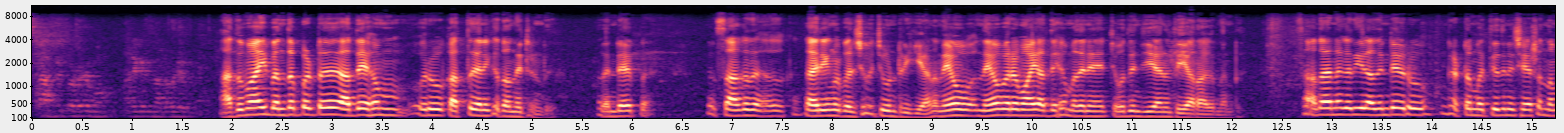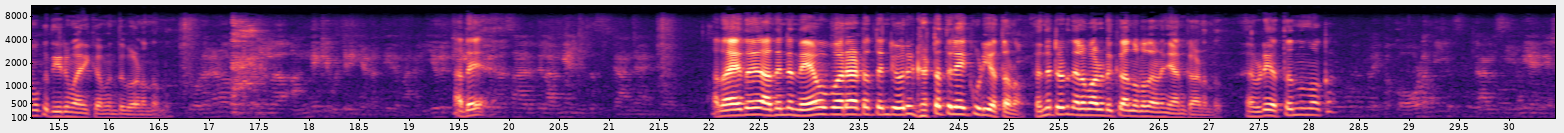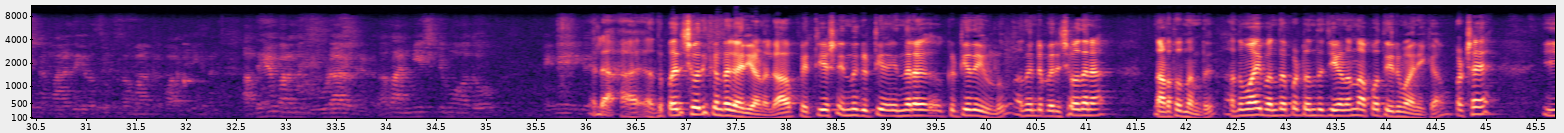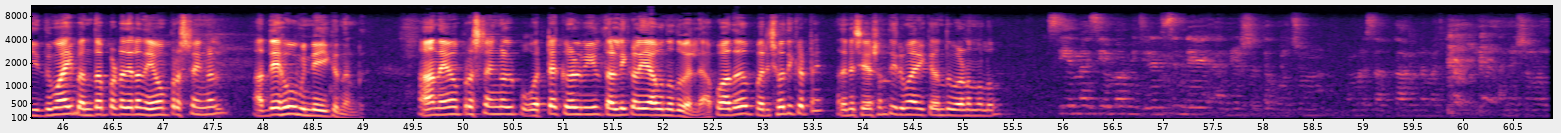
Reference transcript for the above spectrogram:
സ്റ്റാഫിൽ തുടരുമോ അല്ലെങ്കിൽ നടപടിയുണ്ടോ അതുമായി ബന്ധപ്പെട്ട് അദ്ദേഹം ഒരു കത്ത് എനിക്ക് തന്നിട്ടുണ്ട്. അതിന്റെ സാഹ കാര്യങ്ങൾ പരിശോധിച്ചുകൊണ്ടിരിക്കുകയാണ്. നിയമ നിയമപരമായി അദ്ദേഹം അതിനെ ചോദ്യം ചെയ്യാനും തയ്യാറാകുന്നുണ്ട്. സാധാരണഗതിയിൽ അതിന്റെ ഒരു ഘട്ടം എത്തിയതിന് ശേഷം നമുക്ക് തീരുമാനിക്കാം എന്ത് വേണമെന്നുള്ളത്. അതെ. അതായത് അതിന്റെ നിയമ പോരാട്ടത്തിന്റെ ഒരു ഘട്ടത്തിലേക്ക് കൂടി എത്തണം. എന്നിട്ടൊരു നിലപാടെടുക്കുക എന്നുള്ളതാണ് ഞാൻ കാണുന്നത്. എവിടെ എത്തുന്നു നോക്കാം ഇപ്പൊ കോടതി സി ബി ഐ അന്വേഷണം മാനസിക സമ്മാനത്തിൽ പറഞ്ഞിരിക്കുന്നത് അദ്ദേഹം പറയുന്ന ഗൂഢാലോചനയുണ്ട് അത് അന്വേഷിക്കുമോ അതോ എങ്ങനെയായിരിക്കും അല്ല അത് പരിശോധിക്കേണ്ട കാര്യമാണല്ലോ. ആ പെറ്റീഷൻ ഇന്ന് കിട്ടിയ ഇന്നലെ കിട്ടിയതേ ഉള്ളൂ. അതിന്റെ പരിശോധന നടത്തുന്നുണ്ട്. അതുമായി ബന്ധപ്പെട്ട് എന്ത് ചെയ്യണമെന്ന് അപ്പോൾ തീരുമാനിക്കാം. പക്ഷേ ഇതുമായി ബന്ധപ്പെട്ട ചില നിയമപ്രശ്നങ്ങൾ അദ്ദേഹവും ഉന്നയിക്കുന്നുണ്ട്. ആ നിയമപ്രശ്നങ്ങൾ ഒറ്റ കേൾവിയിൽ തള്ളിക്കളയാവുന്നതുമല്ല. അപ്പോൾ അത് പരിശോധിക്കട്ടെ. അതിനുശേഷം തീരുമാനിക്കാം എന്ത് വേണമെന്നുള്ളത്. വിജിലൻസിന്റെ അന്വേഷണത്തെക്കുറിച്ചും നമ്മുടെ സർക്കാരിന്റെ മറ്റ് അന്വേഷണങ്ങളെ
